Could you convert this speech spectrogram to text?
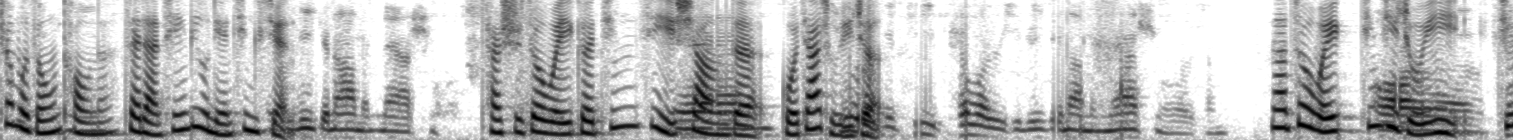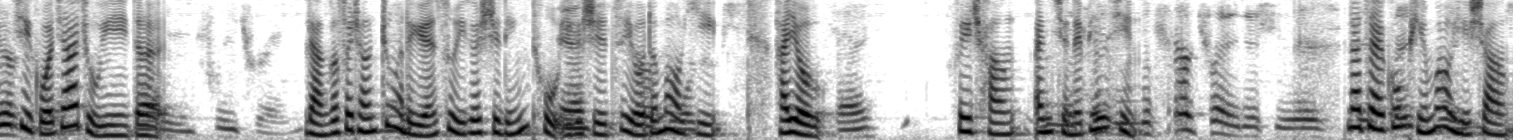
川普总统呢，在两千一六年竞选，他是作为一个经济上的国家主义者。那作为经济主义、经济国家主义的两个非常重要的元素，一个是领土，一个是自由的贸易，还有非常安全的边境。那在公平贸易上。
